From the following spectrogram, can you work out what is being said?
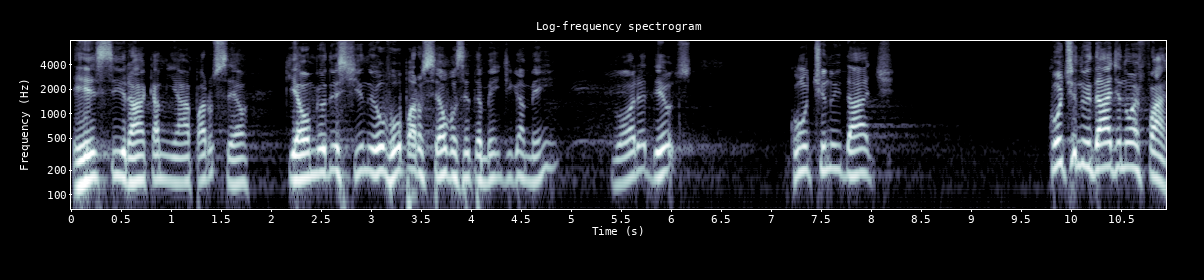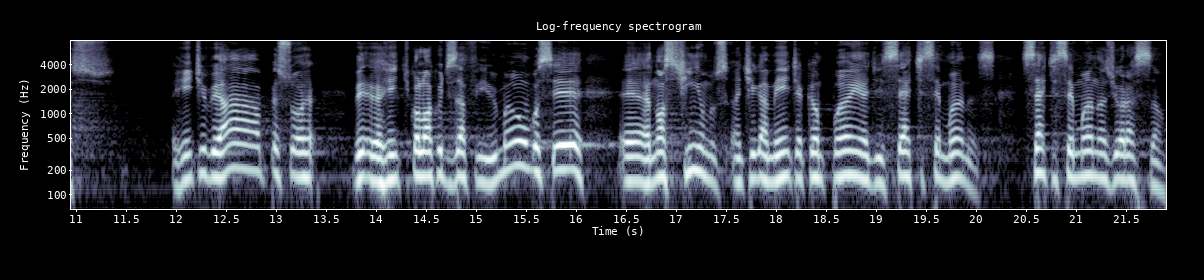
Esse irá caminhar para o céu, que é o meu destino. Eu vou para o céu, você também, diga amém. Glória a Deus. Continuidade. Continuidade não é fácil. A gente vê, ah, a pessoa a gente coloca o desafio, irmão, você, é, nós tínhamos antigamente a campanha de sete semanas, sete semanas de oração.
